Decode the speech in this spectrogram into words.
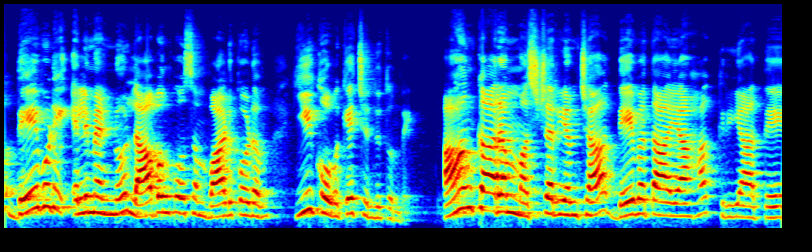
దేవుడి ఎలిమెంట్ను లాభం కోసం వాడుకోవడం ఈ కోవకే చెందుతుంది. అహంకారం మశ్చర్యం చ దేవతాయా క్రియాతే.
